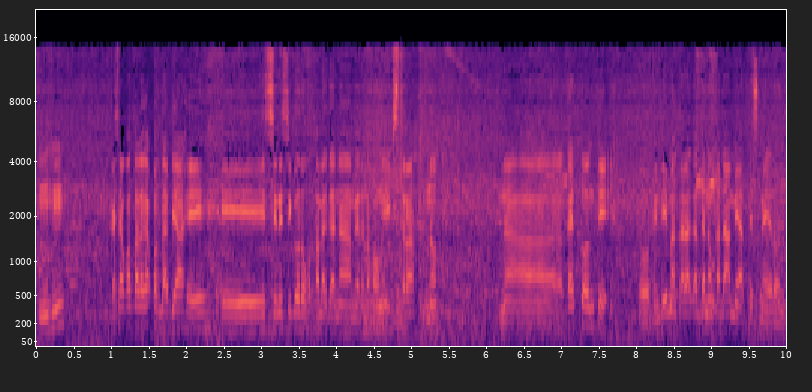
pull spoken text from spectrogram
Mhm. Kasi ako talaga pag nabiyahe, eh, sinisiguro ko talaga na meron akong extra, no? Na kahit konti. So, hindi man talaga ganun kadami, at least meron.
